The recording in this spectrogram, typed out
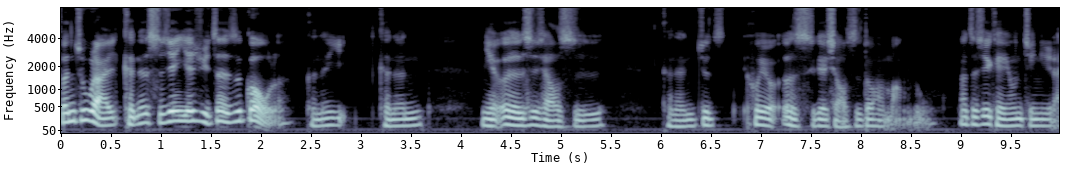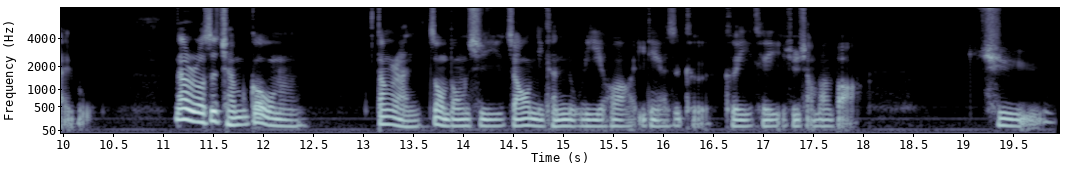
分出来。可能时间也许真的是够了，可能可能你二十四小时，可能就会有二十个小时都很忙碌。那这些可以用精力来补。那如果是钱不够呢？当然，这种东西只要你肯努力的话，一定还是可可以可以去想办法去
